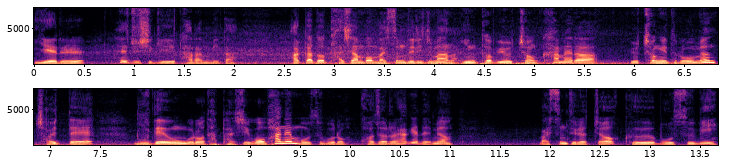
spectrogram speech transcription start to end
이해를 해주시기 바랍니다. 아까도 다시 한번 말씀드리지만 인터뷰 요청, 카메라 요청이 들어오면 절대 무대응으로 답하시고 화낸 모습으로 거절을 하게 되면 말씀드렸죠. 그 모습이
